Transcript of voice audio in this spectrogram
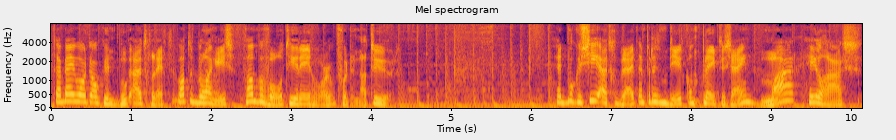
Daarbij wordt ook in het boek uitgelegd wat het belang is van bijvoorbeeld die regenworm voor de natuur. Het boek is zeer uitgebreid en pretendeert compleet te zijn, maar helaas.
